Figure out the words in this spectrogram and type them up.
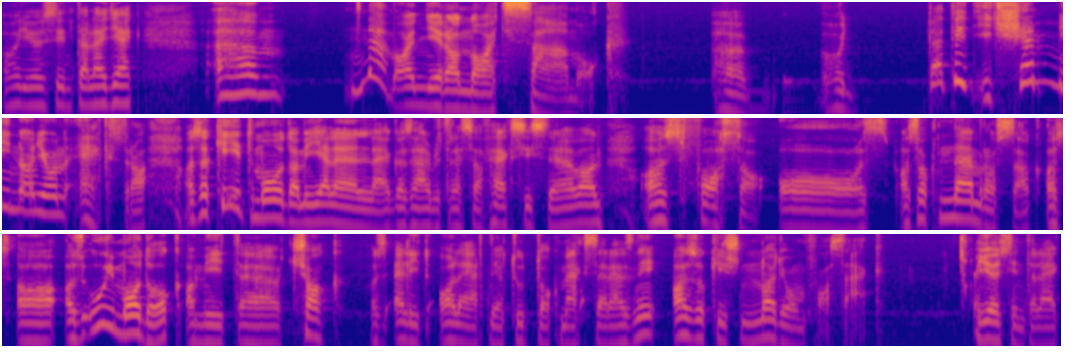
hogy őszinte legyek, um, nem annyira nagy számok. Uh, hogy tehát így, így semmi nagyon extra. Az a két mód, ami jelenleg az Arbitress of Hexisnél van, az fasza. Az, azok nem rosszak. Az, a, az új modok, amit uh, csak az Elite Alertnél tudtok megszerezni, azok is nagyon faszák. Hogy őszinte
